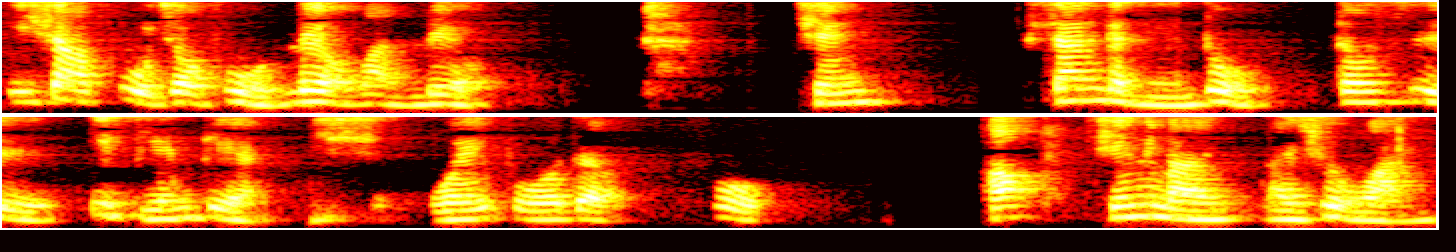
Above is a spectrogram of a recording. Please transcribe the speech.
一下负就负六万六，前三个年度都是一点点微薄的负。好，请你们来去玩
